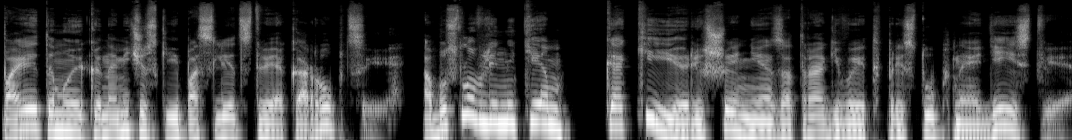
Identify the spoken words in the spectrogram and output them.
Поэтому экономические последствия коррупции обусловлены тем, какие решения затрагивает преступное действие,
